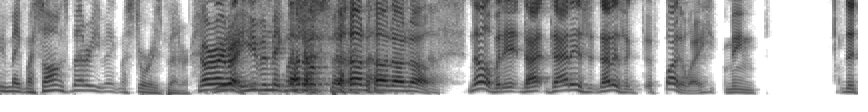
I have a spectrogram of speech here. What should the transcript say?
you make my songs better. You make my stories better. No, right, You- right. You even make my no, jokes no, better. No, no, no, no, no. But it, that that is that is a. By the way, I mean, the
